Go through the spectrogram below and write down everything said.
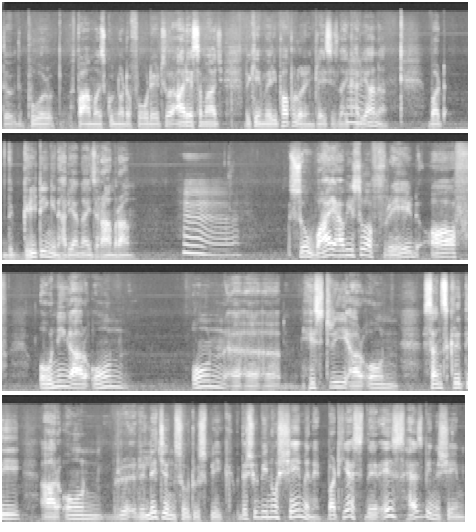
the, the poor farmers could not afford it. So Arya Samaj became very popular in places like mm. Haryana. But the greeting in Haryana is Ram Ram. Hmm. So why are we so afraid of owning our own own uh, uh, uh, history, our own Sanskriti, our own re religion, so to speak. There should be no shame in it. But yes, there is has been a shame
